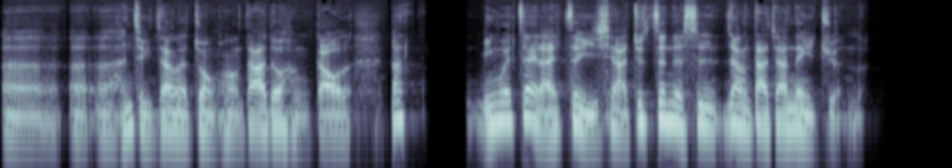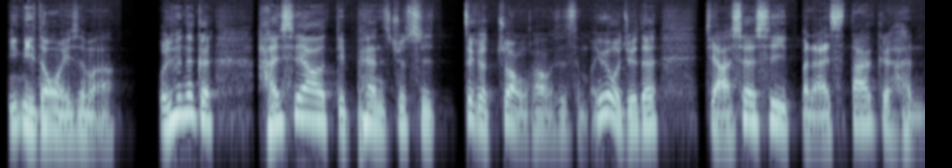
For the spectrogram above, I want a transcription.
呃呃呃很紧张的状况，大家都很高了，那。明威再来这一下，就真的是让大家内卷了。你你懂我意思吗？我觉得那个还是要 depends，就是这个状况是什么。因为我觉得，假设是本来是大概很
